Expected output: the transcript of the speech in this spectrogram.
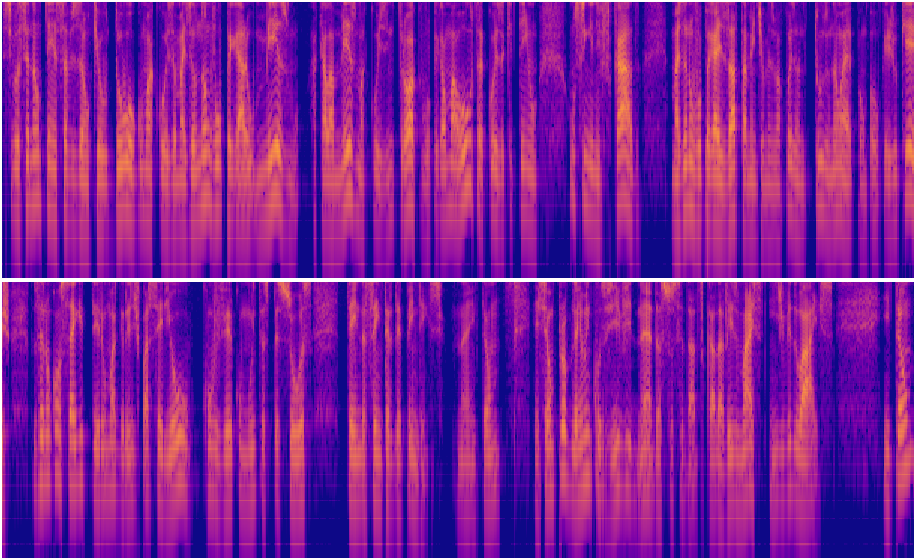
se você não tem essa visão que eu dou alguma coisa, mas eu não vou pegar o mesmo, aquela mesma coisa em troca, vou pegar uma outra coisa que tem um, um significado, mas eu não vou pegar exatamente a mesma coisa, tudo não é pão, pão, queijo, queijo, você não consegue ter uma grande parceria ou conviver com muitas pessoas tendo essa interdependência. Né? Então, esse é um problema, inclusive, né, das sociedades cada vez mais individuais. Então,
